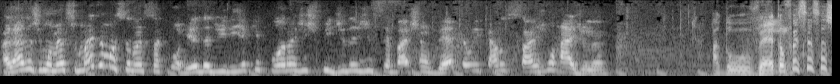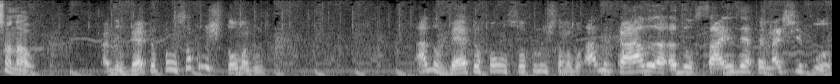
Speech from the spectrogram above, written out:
aliás, os momentos mais emocionantes dessa corrida, eu diria que foram as despedidas de Sebastian Vettel e Carlos Sainz no rádio, né? A do Vettel foi sensacional. A do Vettel foi um soco no estômago. A do Vettel foi um soco no estômago. A do Carlos, a do Sainz é, foi mais tipo.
